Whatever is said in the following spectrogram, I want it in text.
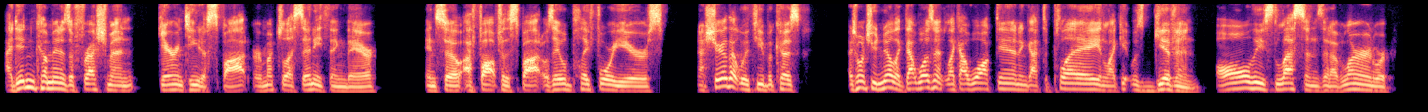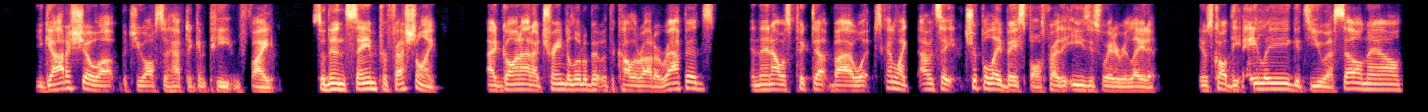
I didn't come in as a freshman guaranteed a spot or much less anything there. And so I fought for the spot. I was able to play four years. I share that with you because I just want you to know like that wasn't like I walked in and got to play and like it was given. All these lessons that I've learned were you got to show up, but you also have to compete and fight. So then, same professionally, I'd gone out, I trained a little bit with the Colorado Rapids, and then I was picked up by what's kind of like I would say AAA baseball is probably the easiest way to relate it. It was called the A League, it's USL now.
